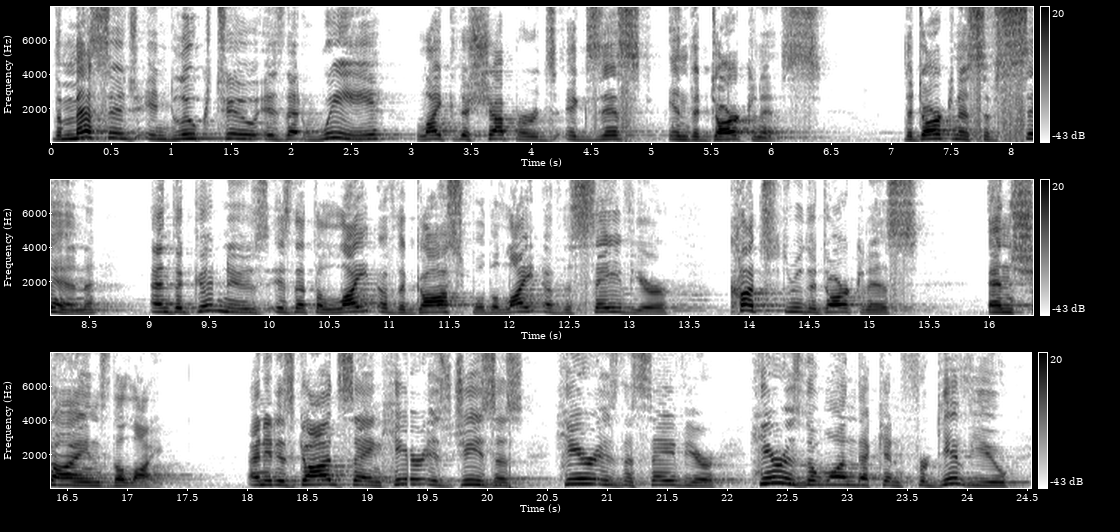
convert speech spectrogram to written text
The message in Luke 2 is that we, like the shepherds, exist in the darkness, the darkness of sin. And the good news is that the light of the gospel, the light of the Savior, cuts through the darkness and shines the light. And it is God saying, Here is Jesus, here is the Savior, here is the one that can forgive you,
